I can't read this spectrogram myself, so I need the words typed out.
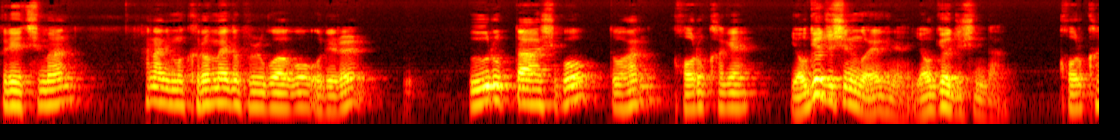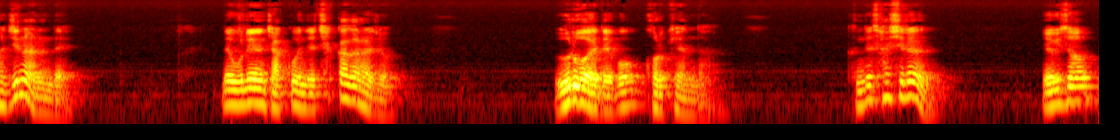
그렇지만 하나님은 그럼에도 불구하고 우리를 의롭다 하시고 또한 거룩하게 여겨주시는 거예요. 그냥 여겨주신다. 거룩하지는 않은데. 근데 우리는 자꾸 이제 착각을 하죠. 의로워야 되고 거룩해야 한다. 근데 사실은 여기서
